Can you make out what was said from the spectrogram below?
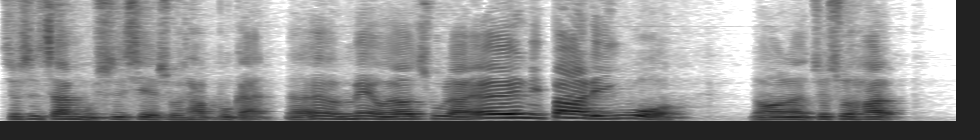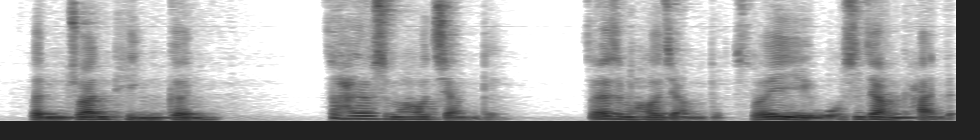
就是詹姆斯谢说他不敢，呃，没有要出来，哎，你霸凌我，然后呢就说他本专停更，这还有什么好讲的？这有什么好讲的？所以我是这样看的。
